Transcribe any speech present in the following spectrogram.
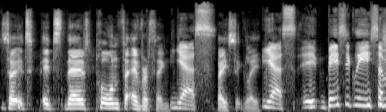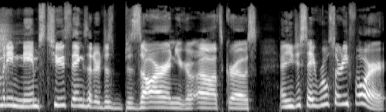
so it's it's there's porn for everything, yes. basically. Yes. It, basically, somebody names two things that are just bizarre, and you go, oh, that's gross. And you just say, Rule 34.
